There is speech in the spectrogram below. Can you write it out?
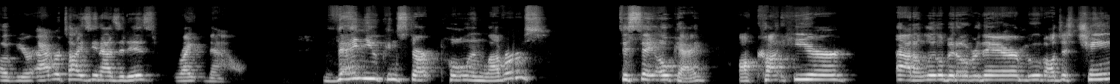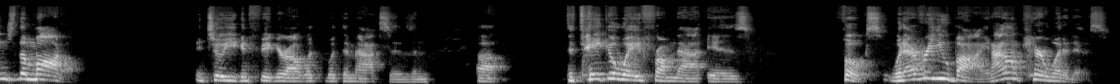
of your advertising as it is right now. Then you can start pulling levers to say, okay, I'll cut here, add a little bit over there, move. I'll just change the model until you can figure out what, what the max is. And uh, the takeaway from that is, folks, whatever you buy, and I don't care what it is,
